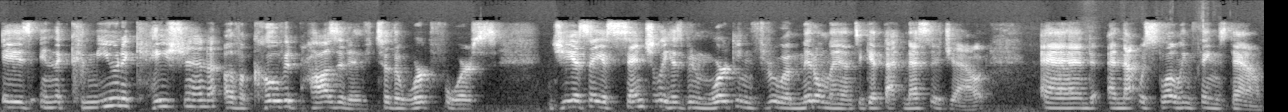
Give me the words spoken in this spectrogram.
is in the communication of a COVID positive to the workforce. GSA essentially has been working through a middleman to get that message out, and and that was slowing things down.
